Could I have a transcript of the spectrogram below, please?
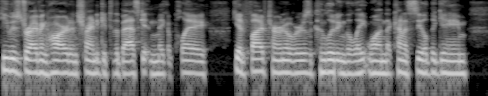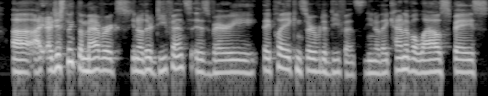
he was driving hard and trying to get to the basket and make a play. He had five turnovers, including the late one that kind of sealed the game. Uh, I, I, just think the Mavericks, you know, their defense is very. They play a conservative defense. You know, they kind of allow space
